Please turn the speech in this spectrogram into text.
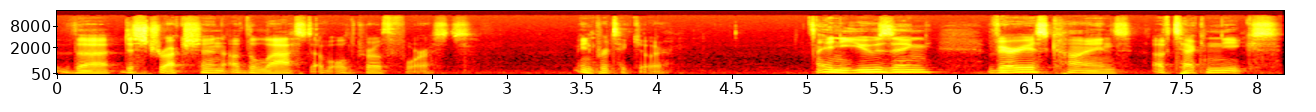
the destruction of the last of old growth forests, in particular, and using various kinds of techniques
